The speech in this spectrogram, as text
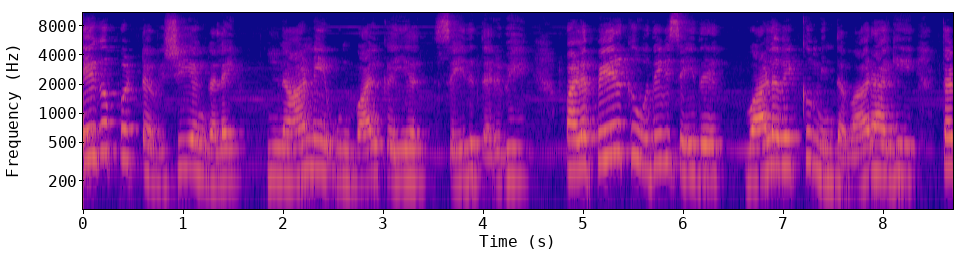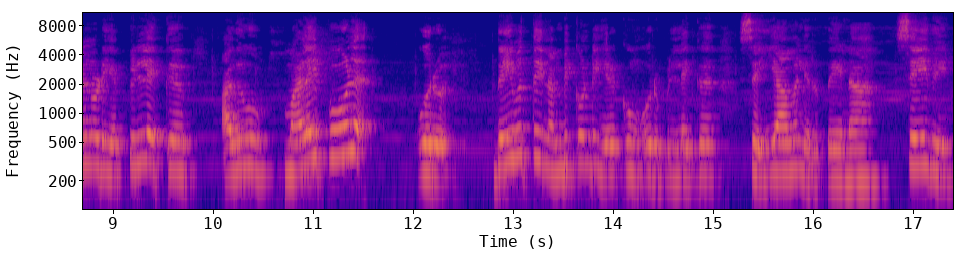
ஏகப்பட்ட விஷயங்களை நானே உன் வாழ்க்கையில் செய்து தருவேன். பல பேருக்கு உதவி செய்து வாழ வைக்கும் இந்த வாராகி தன்னுடைய பிள்ளைக்கு அதுவும் மலை போல ஒரு தெய்வத்தை நம்பிக்கொண்டு இருக்கும் ஒரு பிள்ளைக்கு செய்யாமல் இருப்பேனா? செய்வேன்.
